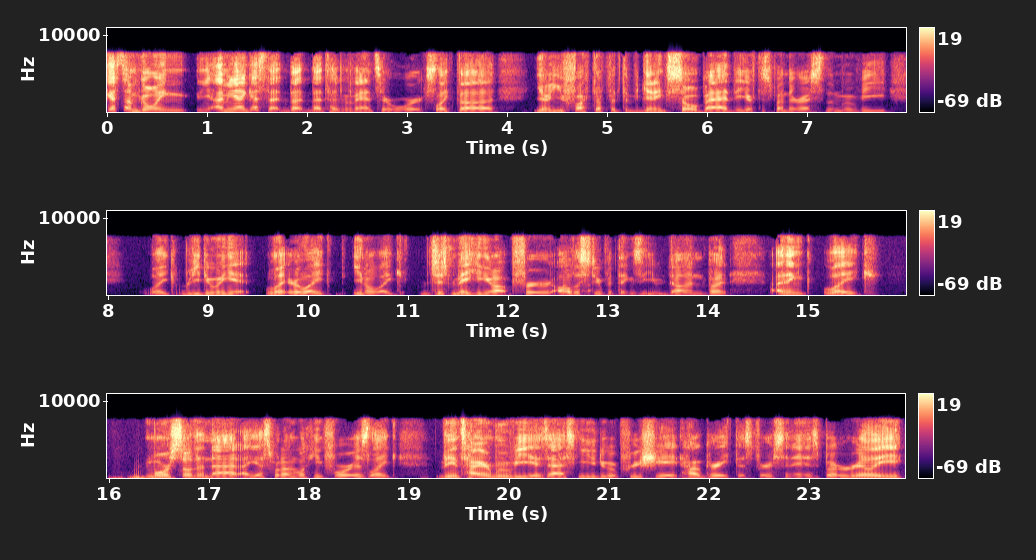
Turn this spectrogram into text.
guess I'm going. I mean, I guess that, that that type of answer works. Like the, you know, you fucked up at the beginning so bad that you have to spend the rest of the movie like redoing it, like or like you know, like just making up for all the stupid things that you've done. But I think like more so than that, I guess what I'm looking for is like the entire movie is asking you to appreciate how great this person is, but really,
